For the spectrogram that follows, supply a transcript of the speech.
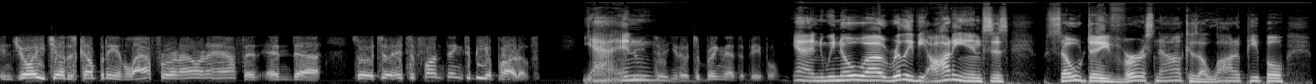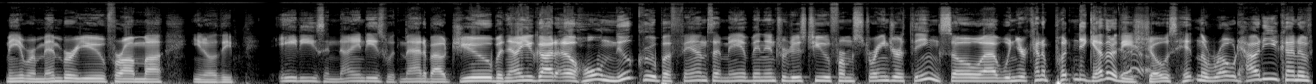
enjoy each other's company and laugh for an hour and a half, and, and uh, so it's a it's a fun thing to be a part of. Yeah, and to, you know to bring that to people. Yeah, and we know uh, really the audience is so diverse now because a lot of people may remember you from uh, you know the 80s and 90s with Mad About You, but now you got a whole new group of fans that may have been introduced to you from Stranger Things. So uh, when you're kind of putting together these yeah. shows, hitting the road, how do you kind of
